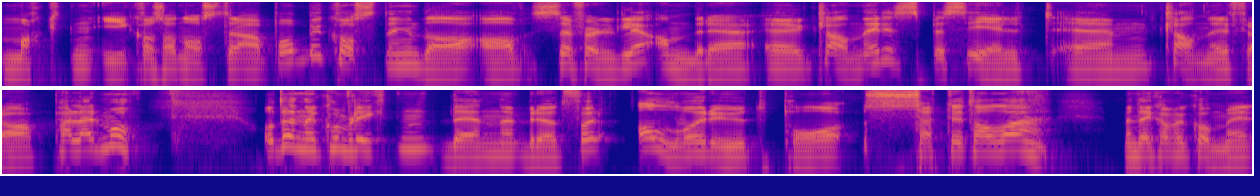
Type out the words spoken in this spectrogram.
makten i Cosa Nostra, på bekostning da av selvfølgelig andre eh, klaner, spesielt eh, klaner fra Palermo. Og denne konflikten den brøt for alvor ut på 70-tallet, men det kan vi komme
